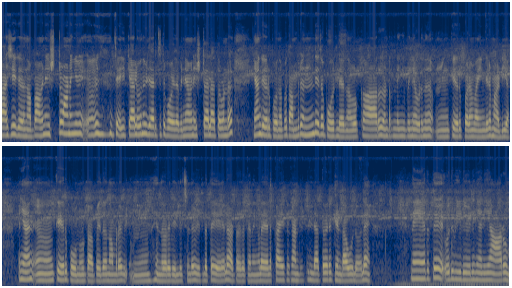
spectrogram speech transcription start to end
വാശിയൊക്കെ ആയിരുന്നു. അപ്പോൾ അവന് ഇഷ്ടമാണെങ്കിൽ ചെയ്യിക്കാലോ എന്ന് വിചാരിച്ചിട്ട് പോയതാണ് പിന്നെ അവന് ഇഷ്ടമല്ലാത്തതുകൊണ്ട് ഞാൻ കയറി പോകുന്നു അപ്പോൾ തമ്പുര എന്ത് ചെയ്താൽ പോരില്ലായിരുന്നു. അവൾക്ക് കാറ് കണ്ടിട്ടുണ്ടെങ്കിൽ പിന്നെ അവിടുന്ന് കയറി പോരാൻ ഭയങ്കര മടിയാണ് അപ്പോൾ ഞാൻ കയറി പോകുന്നു കേട്ടോ. അപ്പോൾ ഇത് നമ്മുടെ എന്താ പറയുക വല്യച്ഛന്റെ വീട്ടിലത്തെ ഏല കേട്ടോ. ഇതൊക്കെ നിങ്ങൾ ഏലക്കായൊക്കെ കണ്ടിട്ടില്ലാത്തവരൊക്കെ ഉണ്ടാവുമല്ലോ അല്ലേ? നേരത്തെ ഒരു വീഡിയോയിൽ ഞാൻ ഈ ആറും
